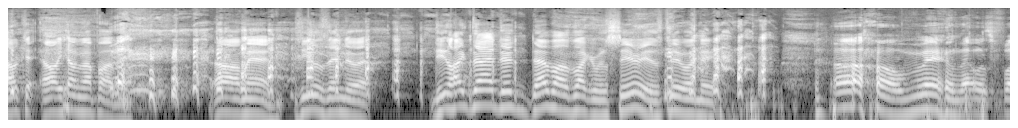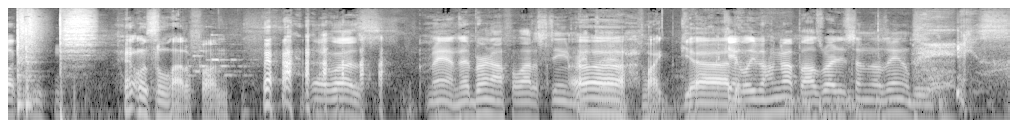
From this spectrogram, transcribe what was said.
Okay. Oh, he hung up on me. Oh man, he was into it. Do you like that? Dude? That motherfucker was serious too, wasn't he? Oh man, that was fucking. That was a lot of fun. That was. Man, that burned off a lot of steam right oh, there. Oh my god. I Can't believe he hung up. I was ready to send those anal beads.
